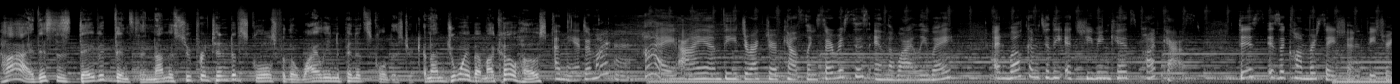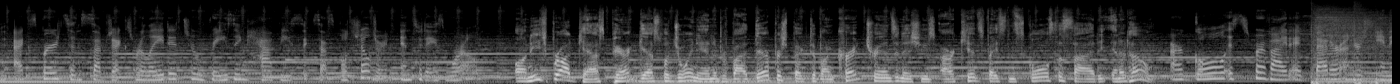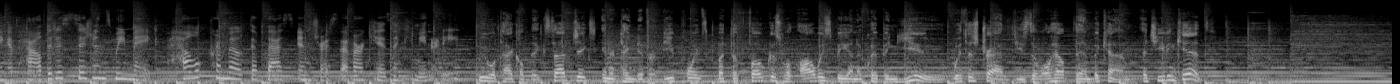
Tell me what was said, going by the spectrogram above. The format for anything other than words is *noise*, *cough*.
Hi, this is David Vinson. I'm the superintendent of schools for the Wylie Independent School District, and I'm joined by my co host, Amanda Martin. Hi, I am the Director of Counseling Services in the Wylie Way, and welcome to the Achieving Kids podcast. This is a conversation featuring experts and subjects related to raising happy, successful children in today's world. On each broadcast, parent guests will join in and provide their perspective on current trends and issues our kids face in school, society, and at home. Our goal is to provide a better understanding of how the decisions we make help promote the best interests of our kids and community. We will tackle big subjects, entertain different viewpoints, but the focus will always be on equipping you with the strategies that will help them become achieving kids.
